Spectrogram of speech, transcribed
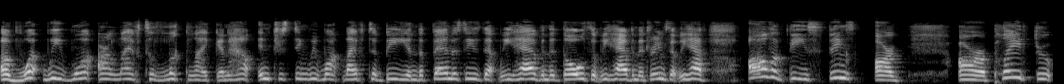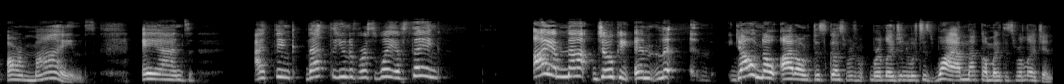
of what we want our life to look like and how interesting we want life to be and the fantasies that we have and the goals that we have and the dreams that we have. All of these things are are played through our minds. And i think that's the universe way of saying I am not joking. And y'all know I don't discuss religion, which is why I'm not going to make this religion.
